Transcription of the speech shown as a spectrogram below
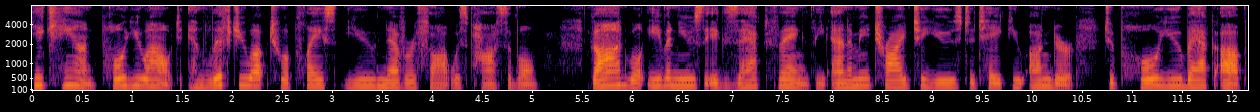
He can pull you out and lift you up to a place you never thought was possible. God will even use the exact thing the enemy tried to use to take you under to pull you back up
